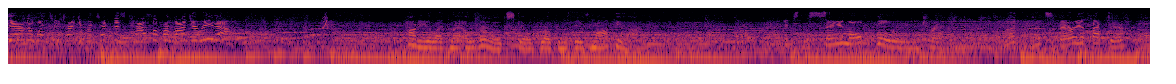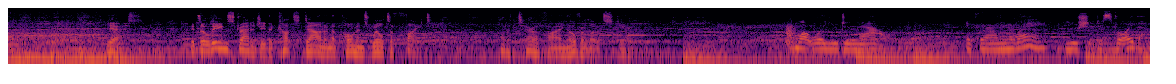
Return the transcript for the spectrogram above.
They're the ones who tried to protect this castle from Majorita! How do you like my overload skill, Broken Faith Machia? Same old bullying trick. But it's very effective. Yes. It's a lean strategy that cuts down an opponent's will to fight. What a terrifying overload skill. What will you do now? If they're in your way, you should destroy them.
